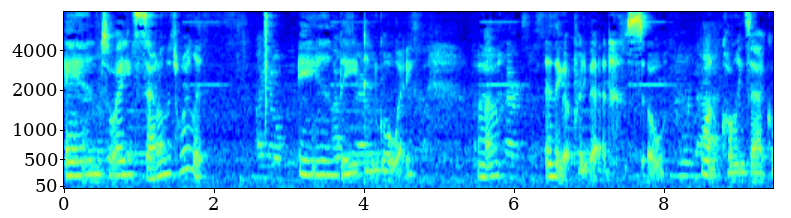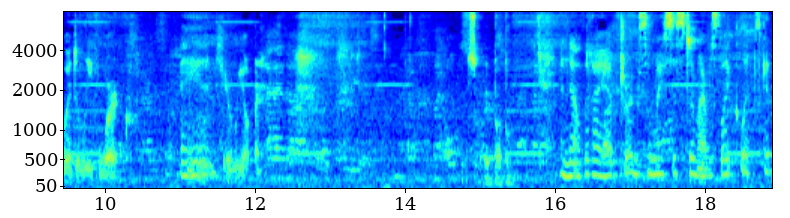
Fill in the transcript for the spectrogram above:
And so I sat on the toilet, and they didn't go away. Uh, and they got pretty bad. So wound up calling Zach, who had to leave work, and here we are. Sorry, Papa. And now that I have drugs in my system, I was like, let's get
